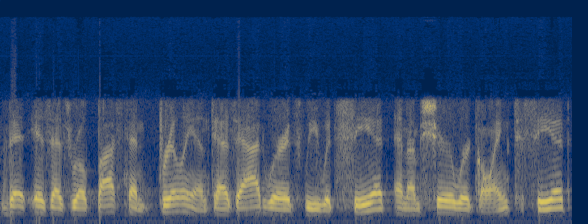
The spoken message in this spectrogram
that is as robust and brilliant as AdWords, we would see it, and I'm sure we're going to see it.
